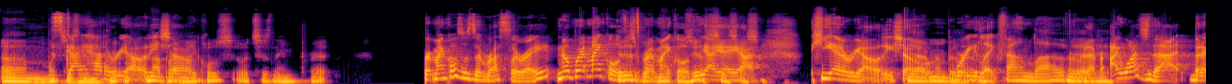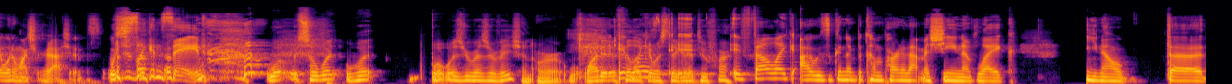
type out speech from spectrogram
Um, This guy had a Bret- reality not Bret show. Michaels. What's his name? Bret. Bret Michaels was a wrestler, right? No, Bret Michaels. It it's is Bret, Michaels. Yes, yeah, yeah, yes, yeah. yes. He had a reality show Yeah, I remember where that, he yeah. like found love or Yeah, whatever. yeah. I watched that, but I wouldn't watch your Kardashians, which is like insane. What, so what? What? what was your reservation, or why did it It feel like it was- was taking it, it- too far? It felt like I was going to become part of that machine of like, you know, the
